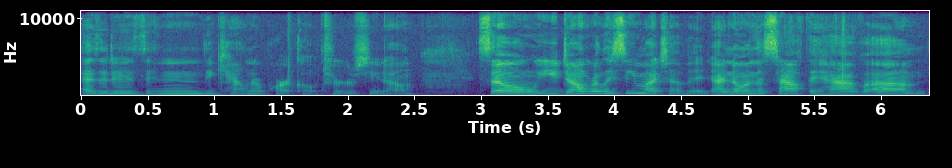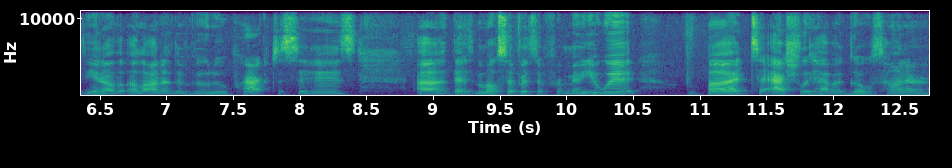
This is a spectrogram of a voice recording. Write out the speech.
as it is in the counterpart cultures, you know. So you don't really see much of it. I know in the South they have, um, you know, a lot of the voodoo practices uh, that most of us are familiar with, but to actually have a ghost hunter,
